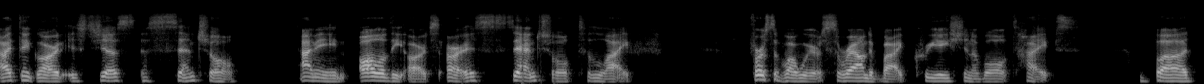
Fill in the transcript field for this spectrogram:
I think art is just essential. I mean, all of the arts are essential to life. First of all, we're surrounded by creation of all types, but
